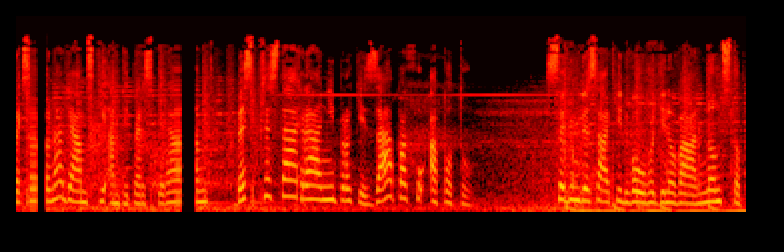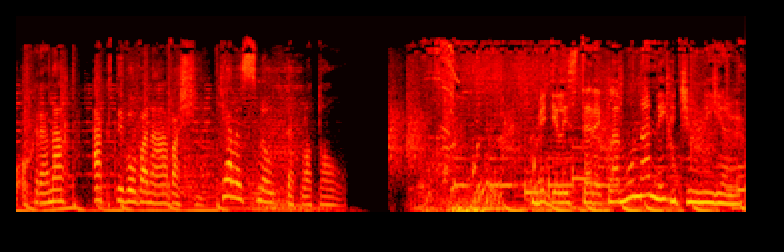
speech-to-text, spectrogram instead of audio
Rexona dámský antiperspirant bez přestá chrání proti zápachu a potu. 72-hodinová non-stop ochrana aktivovaná vaší tělesnou teplotou. Viděli jste reklamu na Nick Junior.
